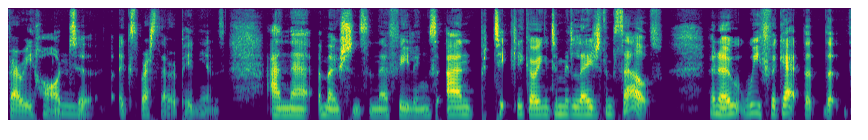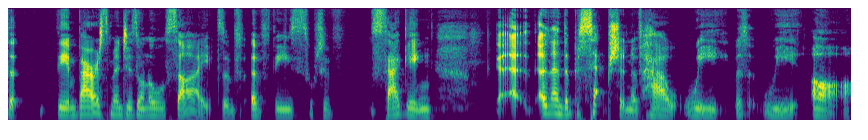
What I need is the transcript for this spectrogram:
very hard mm. to express their opinions and their emotions and their feelings and particularly going into middle age themselves you know we forget that that, that the embarrassment is on all sides of, of these sort of sagging uh, and then the perception of how we we are.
